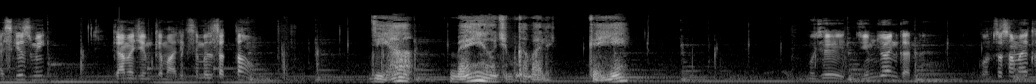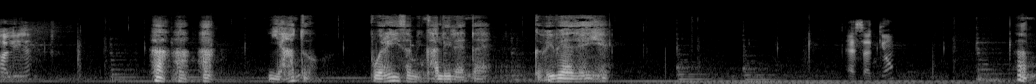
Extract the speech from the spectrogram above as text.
एक्सक्यूज मी क्या मैं जिम के मालिक से मिल सकता हूँ? जी हाँ मैं ही हूँ जिम का मालिक। कहिए। मुझे जिम ज्वाइन करना है। कौन सा समय खाली है? हाँ हाँ हाँ। यहाँ तो पूरा ही समय खाली रहता है। कभी भी आ जाइए। ऐसा क्यों? अब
